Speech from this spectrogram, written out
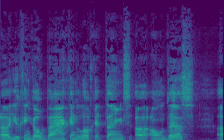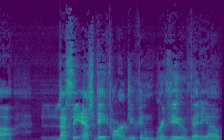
Uh, you can go back and look at things uh, on this. Uh, that's the SD card. You can review video.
